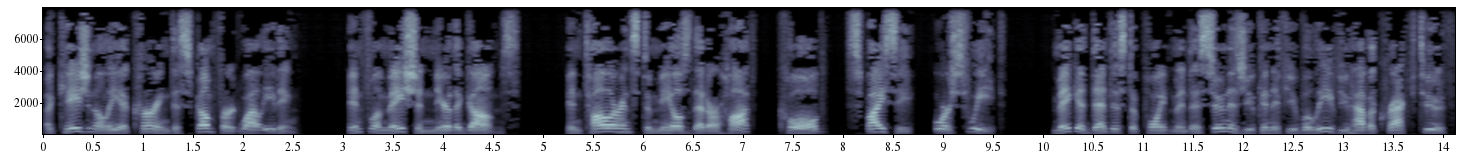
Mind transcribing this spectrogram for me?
occasionally occurring discomfort while eating, inflammation near the gums, intolerance to meals that are hot, cold, spicy, or sweet. Make a dentist appointment as soon as you can if you believe you have a cracked tooth.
